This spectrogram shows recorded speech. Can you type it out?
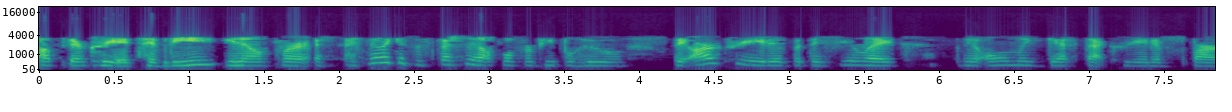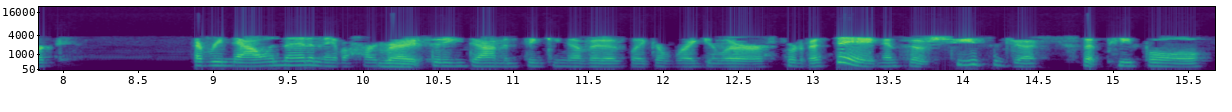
up their creativity. You know, for I feel like it's especially helpful for people who they are creative but they feel like they only get that creative spark every now and then and they have a hard right. time sitting down and thinking of it as like a regular sort of a thing. And so she suggests that people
